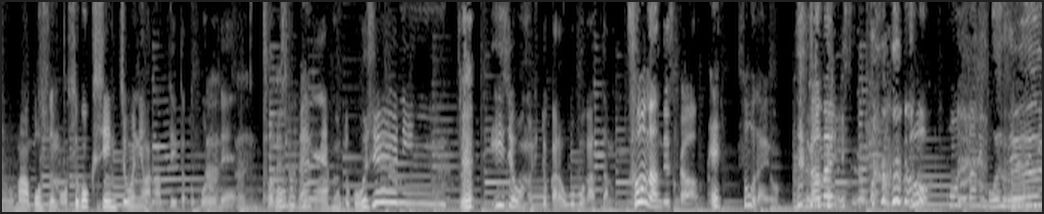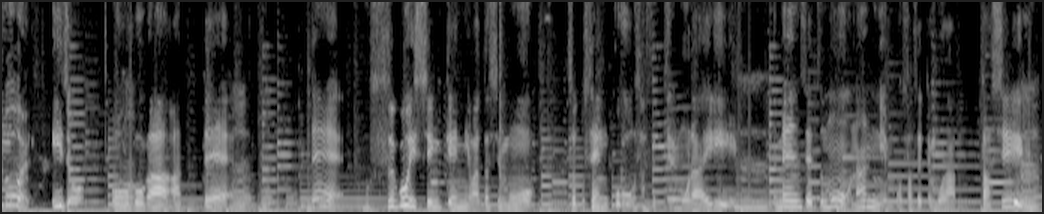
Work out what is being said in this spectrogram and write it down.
の、まあ、ボスもすごく慎重にはなっていたところで、うんうんそうですよね。ねほんと50人え？以上の人から応募があったの。そうなんですか？えそうだよ。知らないですよ。そう本当にす50ごい人。以上応募があって。うんでもうすごい真剣に私もちょっと選考をさせてもらい、うん。面接も何人もさせてもらったし、うん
